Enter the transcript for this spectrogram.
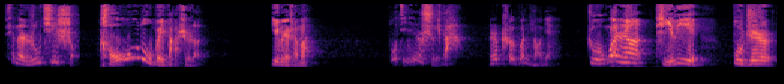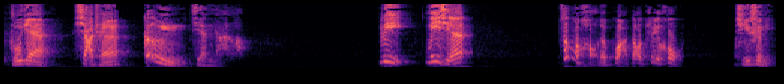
现在如其手，头都被打湿了，意味着什么？不仅仅是水大，那是客观条件。主观上体力不支，逐渐下沉，更艰难了。利危险，这么好的卦，到最后提示你，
